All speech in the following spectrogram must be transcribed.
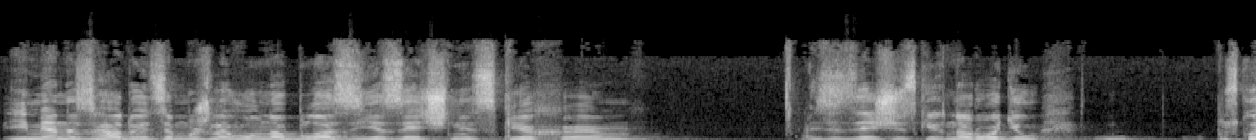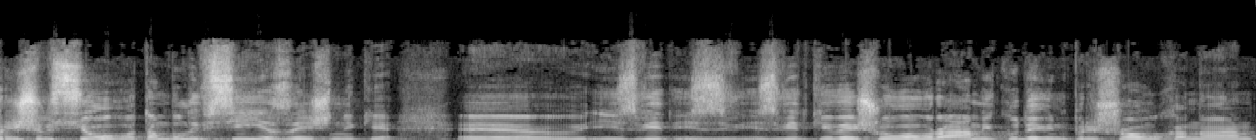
Ім'я не згадується, можливо, вона була з язичницьких. ем, з язичницьких народів. Скоріше всього, там були всі язичники, е, і звід, і зв- звідки вийшов Авраам, і куди він прийшов, Ханаан.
